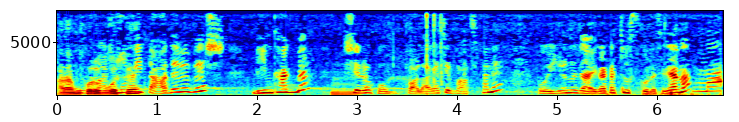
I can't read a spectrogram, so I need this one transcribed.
আরাম করে বসে- তা দেবে বেশ ডিম থাকবে সেরকম কলা গাছের মাঝখানে ওই জন্য জায়গাটা চুজ করেছে জানো? মা!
